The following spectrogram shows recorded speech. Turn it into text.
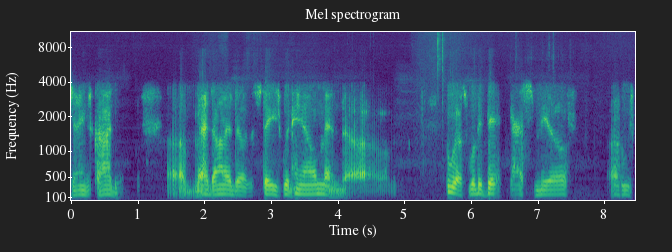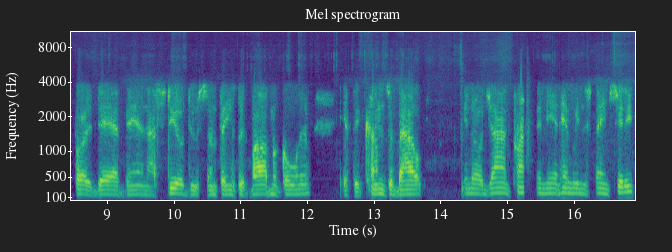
James Cotton. Uh, had the honor to stage with him, and uh, who else? Willie Bear Smith, uh, who's part of that band. I still do some things with Bob Margolin if it comes about. You know, John Prine and me and him we in the same city.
